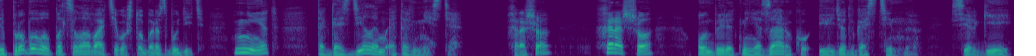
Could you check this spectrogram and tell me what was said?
Ты пробовал поцеловать его, чтобы разбудить? Нет. Тогда сделаем это вместе. Хорошо? Хорошо. Он берет меня за руку и ведет в гостиную. Сергей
